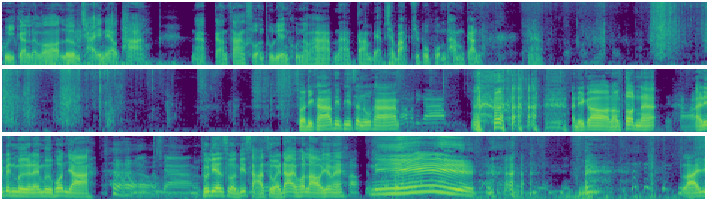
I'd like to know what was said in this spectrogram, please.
คุยกัน แล้วก็เริ่มใช้แนวทางนะครับการสร้างสวนทุเรียนคุณภาพนะครับตามแบบฉบับที่พวกผมทำกันนะครับสวัสดีครับพี่พิษณุครับครับสวัสดีครับ อันนี้ก็น้องต้นนะฮะอันนี้เป็นมือในมือพ่นยามีปัญญาทุเรียนสวนพิสาสวยได้เพราะเราใช่ไหมค รับนี่หลายจ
